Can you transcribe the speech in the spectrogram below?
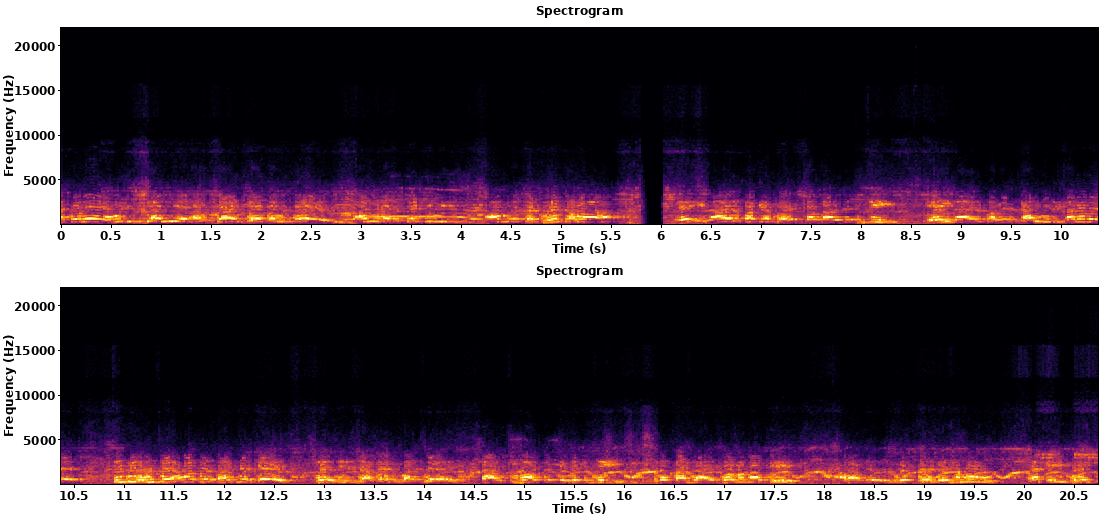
এখনও উইস্কার নিয়ে রাস্তায় দখল করে আমরা দেখি আমরা তো ঘুরে যাওয়া এই রায়ের বাগে আমরা অত্যাচার দেখেছি এই রায়ের বাগের কাহিনীর কারণে তুমি হচ্ছে আমাদের ভাইদেরকে সে নির্যাতন করেছে তার সভাপতিকে দেখেছি এটা বাসায় বর্ণনা আছে আমাদের বক্তব্য শুধু একই প্রশ্ন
